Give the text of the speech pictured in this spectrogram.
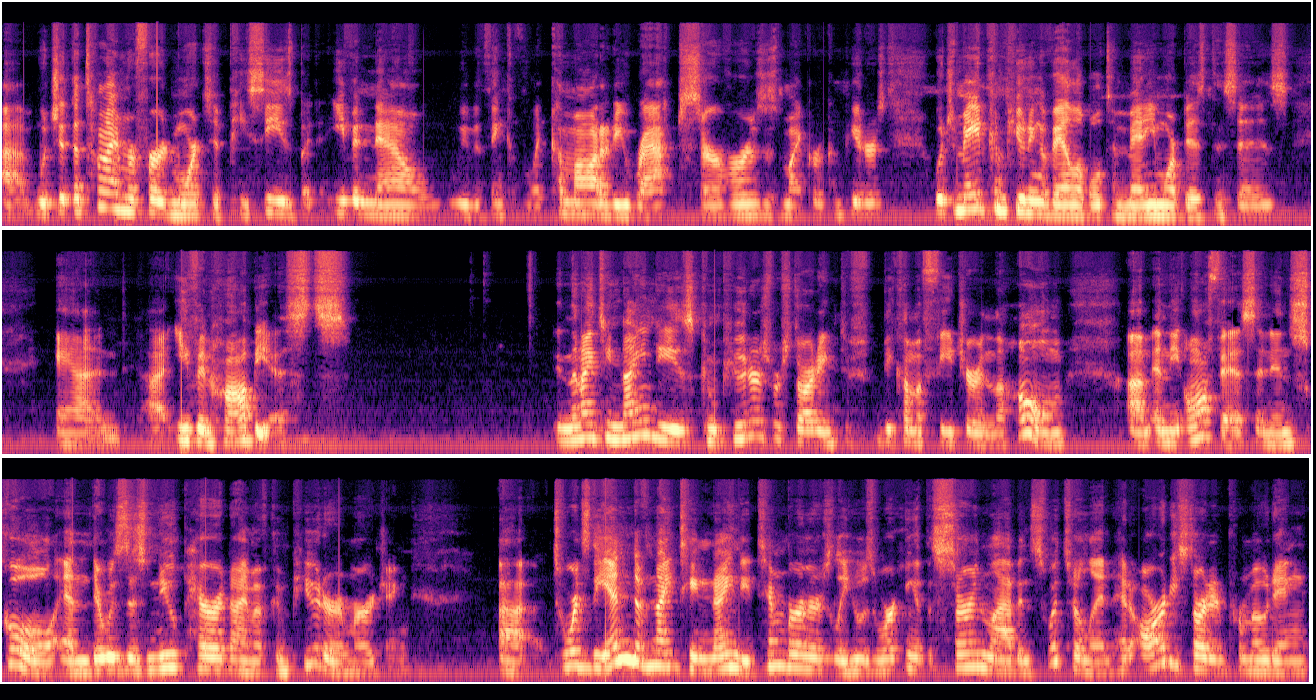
uh, which at the time referred more to PCs, but even now we would think of like commodity racked servers as microcomputers, which made computing available to many more businesses and uh, even hobbyists. In the 1990s, computers were starting to become a feature in the home, um, in the office and in school, and there was this new paradigm of computer emerging. Uh, towards the end of 1990, Tim Berners-Lee, who was working at the CERN lab in Switzerland, had already started promoting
